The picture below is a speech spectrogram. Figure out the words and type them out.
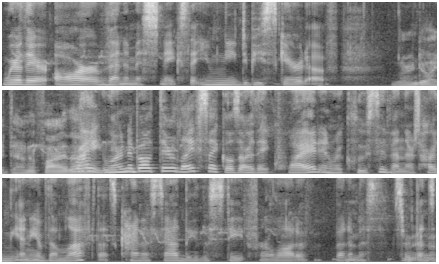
where there are venomous snakes that you need to be scared of? Learn to identify them. Right. Learn about their life cycles. Are they quiet and reclusive and there's hardly any of them left? That's kind of sadly the state for a lot of venomous serpents.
